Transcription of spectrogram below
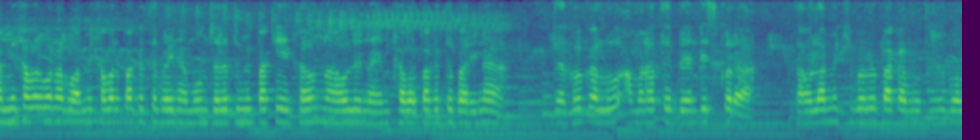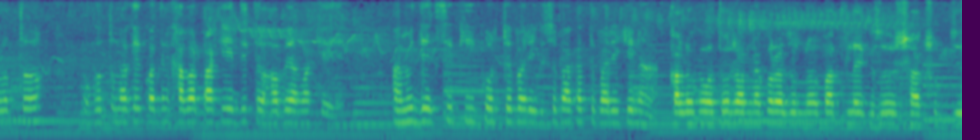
আমি খাবার বানাবো? আমি খাবার পাকাতে পারি না। মন চাইলে তুমি পাকিয়ে খাও না হলে না আমি খাবার পাকাতে পারি না। দেখো কালু আমার হাতে ব্যান্ডেজ করা। তাহলে আমি কীভাবে পাকাবো তুমি বলো তো? তখন তোমাকে কদিন খাবার পাকিয়ে দিতে হবে আমাকে। আমি দেখছি কি করতে পারি, কিছু পাকাতে পারি কিনা। কালো কাবা রান্না করার জন্য পাতলা কিছু শাকসবজি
